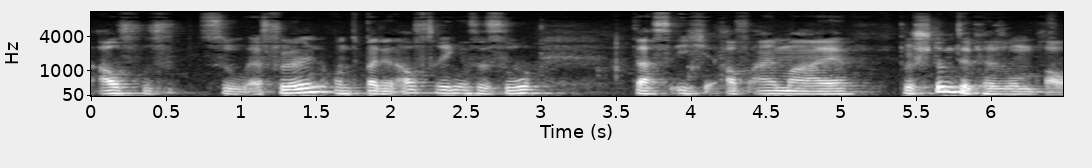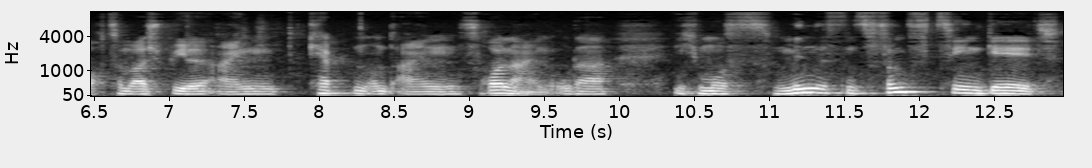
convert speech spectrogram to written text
Aufruf zu erfüllen. Und bei den Aufträgen ist es so, dass ich auf einmal bestimmte Personen brauche, zum Beispiel einen Captain und ein Fräulein oder ich muss mindestens 15 Geld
